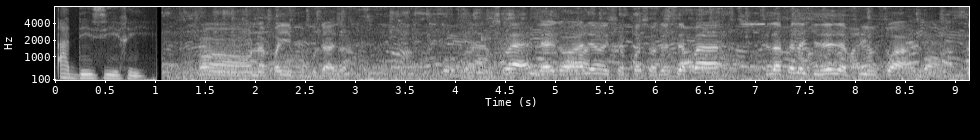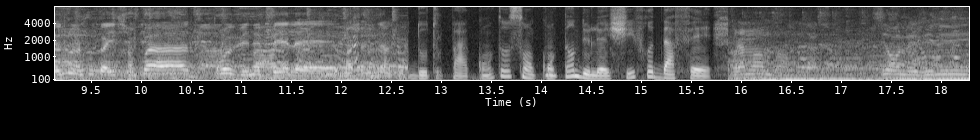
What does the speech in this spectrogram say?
à désirer. Les Gawalais, ils ne sont pas sortis. C'est pas c'est la fête qu'ils aient pris ou quoi. Bon, c'est nous en tout cas, ils ne sont pas trop venus payer les marchandises. D'autres par contre sont contents de leurs chiffres d'affaires. Vraiment bon. Si on est venu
